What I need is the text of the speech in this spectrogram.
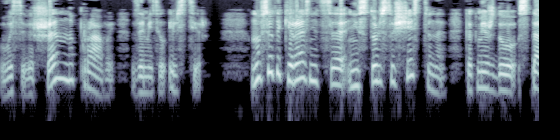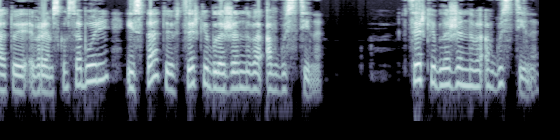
Вы совершенно правы, — заметил Эльстир. Но все-таки разница не столь существенна, как между статуей в Ремском соборе и статуей в церкви Блаженного Августина. В церкви Блаженного Августина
